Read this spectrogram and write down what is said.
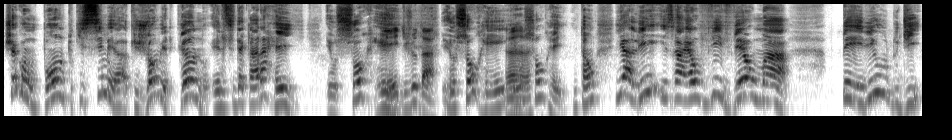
Chegou um ponto que, Simeão, que João Mercano, ele se declara rei. Eu sou rei. Rei de Judá. Eu sou rei, eu Aham. sou rei. Então, e ali Israel viveu uma período de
